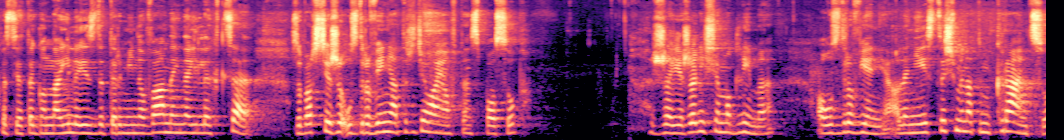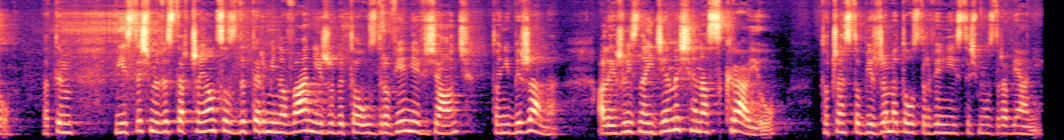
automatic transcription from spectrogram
kwestia tego, na ile jest zdeterminowany i na ile chce. Zobaczcie, że uzdrowienia też działają w ten sposób, że jeżeli się modlimy o uzdrowienie, ale nie jesteśmy na tym krańcu, na tym nie jesteśmy wystarczająco zdeterminowani, żeby to uzdrowienie wziąć, to nie bierzemy. Ale jeżeli znajdziemy się na skraju, to często bierzemy to uzdrowienie i jesteśmy uzdrawiani.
